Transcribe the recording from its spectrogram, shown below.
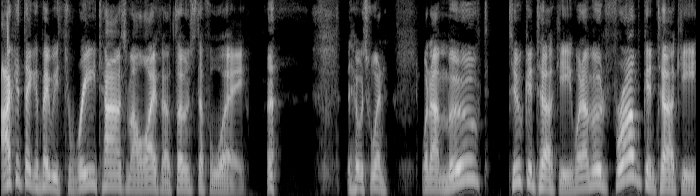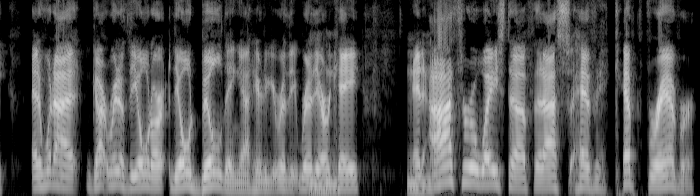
I can think of maybe three times in my life I've thrown stuff away. it was when when I moved to Kentucky, when I moved from Kentucky, and when I got rid of the old the old building out here to get rid of the, rid of the Mhm. arcade, and Mhm. I threw away stuff that I have kept forever.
